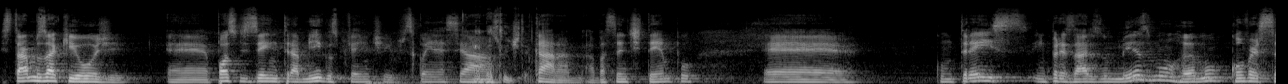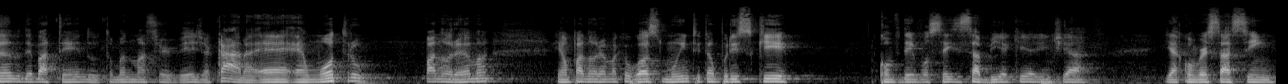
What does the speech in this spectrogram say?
estarmos aqui hoje, é, posso dizer entre amigos, porque a gente se conhece há, há bastante tempo. Cara, há bastante tempo. É, com três empresários no mesmo ramo, conversando, debatendo, tomando uma cerveja. Cara, é, é um outro panorama é um panorama que eu gosto muito, então por isso que convidei vocês e sabia que a gente ia, ia conversar assim,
